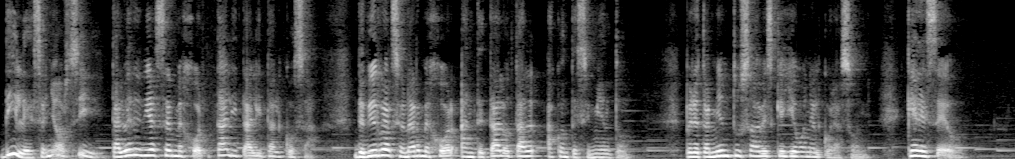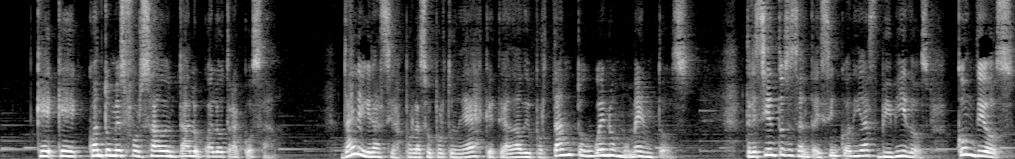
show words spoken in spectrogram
Dile, Señor, sí, tal vez debía ser mejor tal y tal y tal cosa. Debí reaccionar mejor ante tal o tal acontecimiento. Pero también tú sabes qué llevo en el corazón, qué deseo, que, cuánto me he esforzado en tal o cual otra cosa. Dale gracias por las oportunidades que te ha dado y por tantos buenos momentos. 365 días vividos con Dios,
